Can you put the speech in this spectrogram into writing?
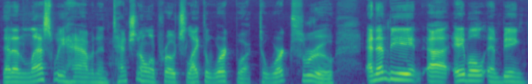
that unless we have an intentional approach like the workbook to work through and then being uh, able and being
